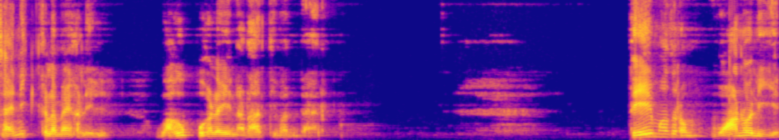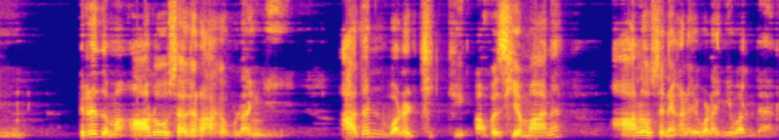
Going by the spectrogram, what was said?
சனிக்கிழமைகளில் வகுப்புகளை நடாத்தி வந்தார். தேமதுரம் வானொலியின் பிரதம ஆலோசகராக விளங்கி அதன் வளர்ச்சிக்கு அவசியமான ஆலோசனைகளை வழங்கி வந்தார்.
